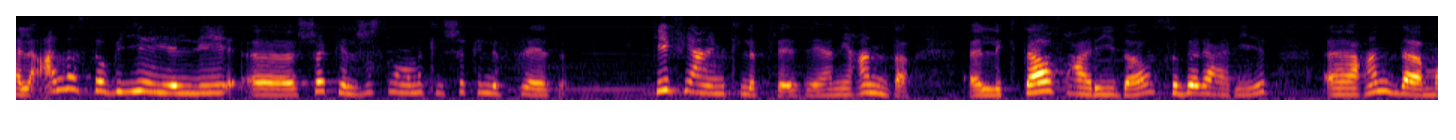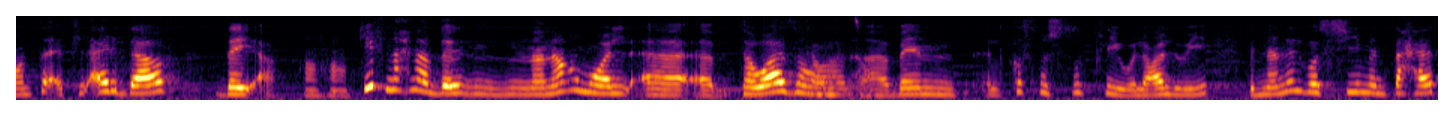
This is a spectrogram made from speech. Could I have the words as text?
هلا عندنا الصبية يلي آه، شكل جسمها مثل شكل الفريزه كيف يعني مثل الفريزة؟ يعني عندها الكتاف عريضة صدر عريض آه، عندها منطقة الأرداف ضيقة. أها. كيف نحن بدنا نعمل آه، آه، توازن, توازن. آه، بين القسم السفلي والعلوي؟ بدنا نلبس شيء من تحت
